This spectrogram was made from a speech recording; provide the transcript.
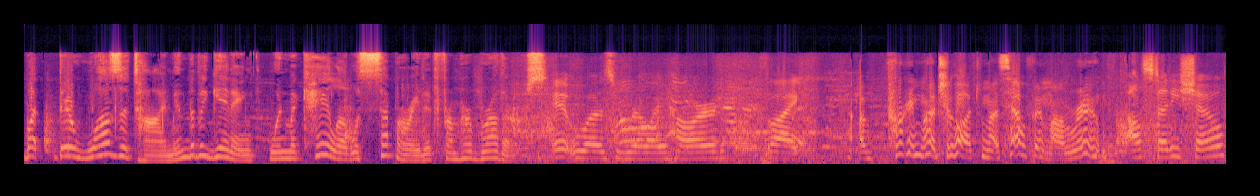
But there was a time in the beginning when Michaela was separated from her brothers. It was really hard. Like, I pretty much locked myself in my room. All studies show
